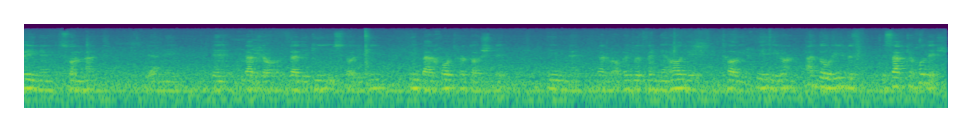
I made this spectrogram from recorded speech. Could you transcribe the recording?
بین سنت یعنی در جا زدگی ایستادگی این برخورد را داشته. این در واقع جزو نهاد تاریخی ایران. از دوره به سبک خودش.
